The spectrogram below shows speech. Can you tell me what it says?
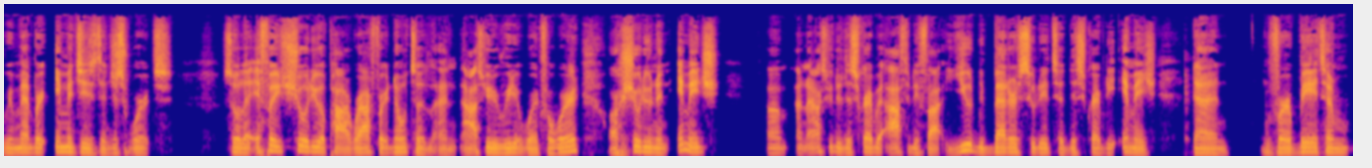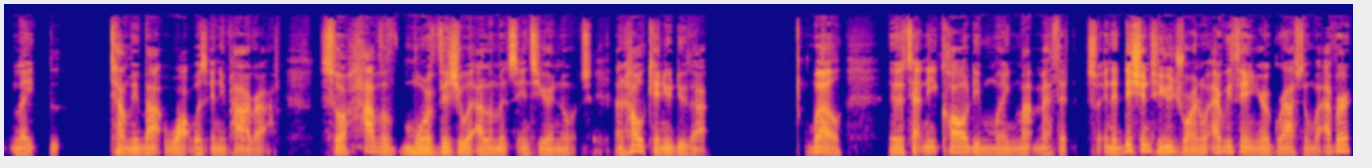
remember images than just words. So like if I showed you a paragraph right now to and asked you to read it word for word, or showed you an image, um, and asked you to describe it after the fact, you'd be better suited to describe the image than verbatim, like tell me about what was in the paragraph. So have a more visual elements into your notes. And how can you do that? Well, there's a technique called the mind map method. So in addition to you drawing everything, your graphs and whatever,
